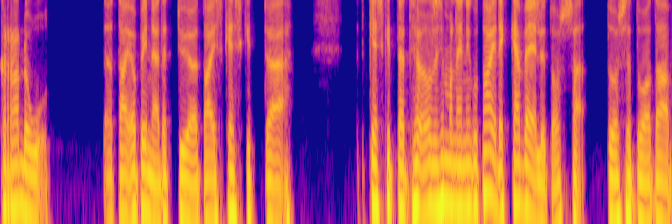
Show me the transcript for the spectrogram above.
gradu tai opinnäytetyö taisi keskittyä, keskittyä että se oli semmoinen niin taidekävely tuossa, tuossa tuota,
